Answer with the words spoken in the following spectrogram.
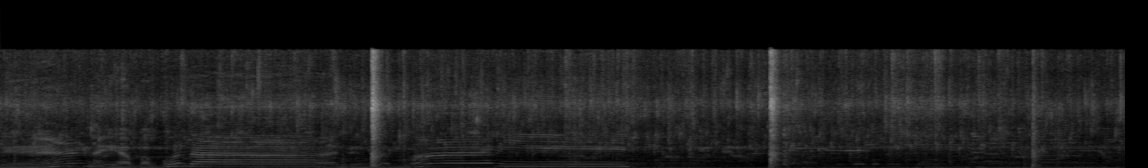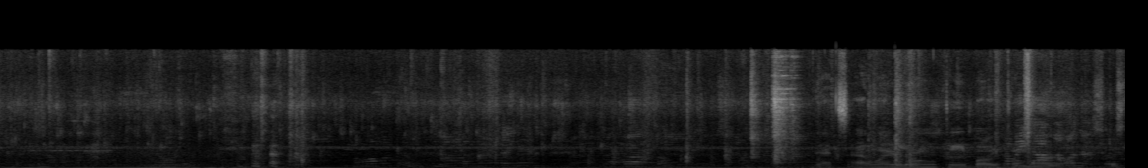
Then I have a Buddha. And then the money. That's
